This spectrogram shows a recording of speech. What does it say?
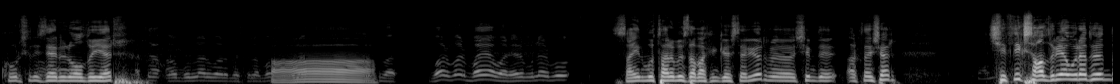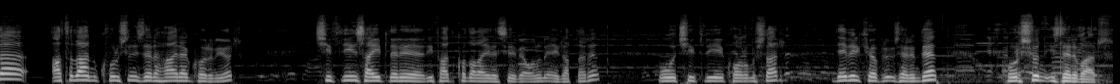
Kurşun izlerinin olduğu yer. Hatta bunlar var mesela. Bak, Aa. Var var baya var. Yani bunlar bu Sayın muhtarımız da bakın gösteriyor. Ee, Şimdi arkadaşlar çiftlik saldırıya uğradığında atılan kurşun izleri halen korunuyor. Çiftliğin sahipleri Rifat Kodal ailesi ve onun evlatları bu çiftliği korumuşlar. Demir köprü üzerinde kurşun izleri var.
